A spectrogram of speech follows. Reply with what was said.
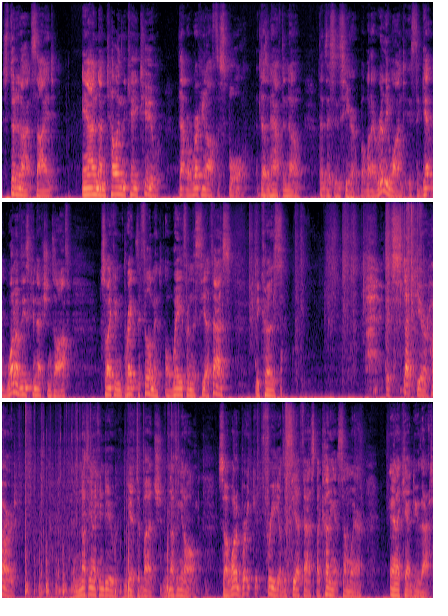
stood it on its side, and I'm telling the K2 that we're working off the spool. It doesn't have to know that this is here. But what I really want is to get one of these connections off so I can break the filament away from the CFS because it's stuck here hard and nothing I can do to get it to budge, nothing at all. So I want to break it free of the CFS by cutting it somewhere and I can't do that.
